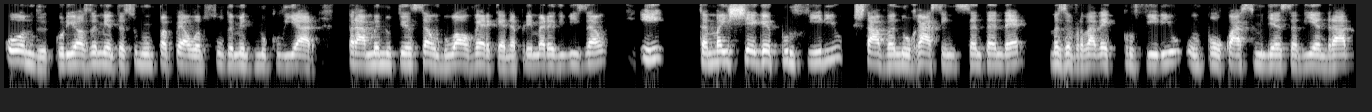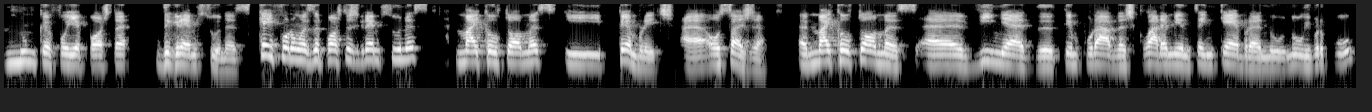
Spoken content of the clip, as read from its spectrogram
onde, curiosamente, assume um papel absolutamente nuclear para a manutenção do Alverca na primeira divisão, e também chega Porfírio, que estava no Racing de Santander, mas a verdade é que Porfírio, um pouco à semelhança de Andrade, nunca foi aposta de Graham Sunas. Quem foram as apostas de Graham Sunas? Michael Thomas e Pembridge, uh, ou seja, Michael Thomas uh, vinha de temporadas claramente em quebra no, no Liverpool,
